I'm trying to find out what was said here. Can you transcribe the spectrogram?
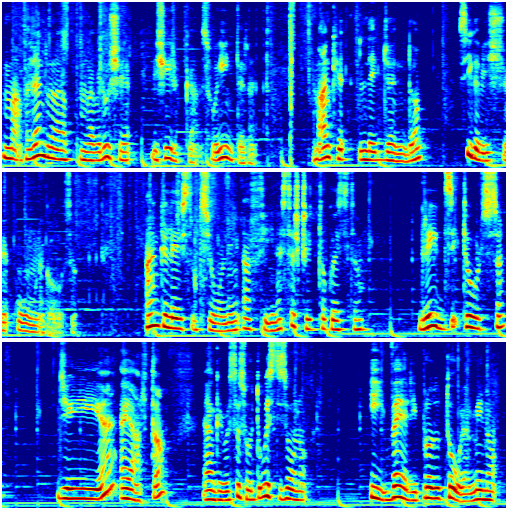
ma facendo una, una veloce ricerca su internet, ma anche leggendo, si capisce una cosa. Anche le istruzioni a fine sta scritto questo. Grizzly Tools GE e altro e anche questo sotto questi sono i veri produttori almeno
